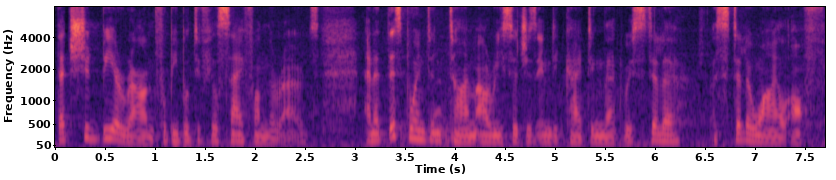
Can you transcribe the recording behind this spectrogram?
that should be around for people to feel safe on the roads. And at this point in time, our research is indicating that we're still a, still a while off.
